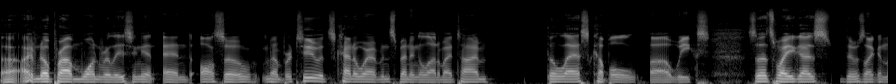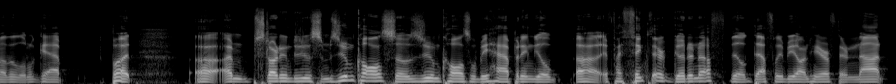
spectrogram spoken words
uh, I have no problem one releasing it, and also number two, it's kind of where I've been spending a lot of my time the last couple uh, weeks. So that's why you guys there was like another little gap, but. Uh, I'm starting to do some Zoom calls, so Zoom calls will be happening. You'll, uh, if I think they're good enough, they'll definitely be on here. If they're not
